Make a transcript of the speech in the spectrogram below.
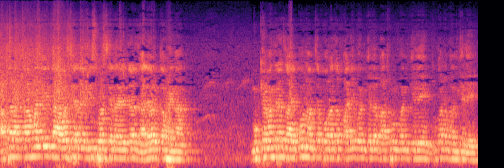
आपल्याला कामाली दहा वर्षाला वीस वर्षाला रिटायर झाल्यावर का होईना? मुख्यमंत्र्यांचं ऐकून आमच्या पोराचं पाणी बंद केलं बाथरूम बंद केले दुकानं बंद केले.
